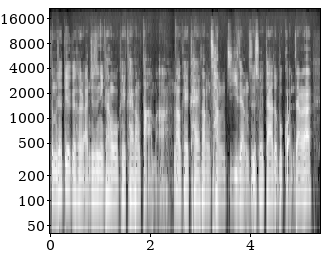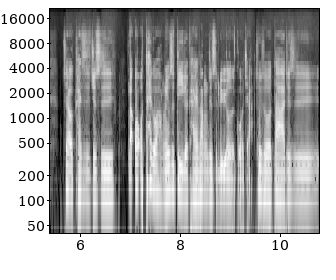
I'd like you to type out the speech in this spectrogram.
什么叫第二个荷兰？就是你看，我可以开放大麻，然后可以开放娼妓这样子，所以大家都不管这样。那最后开始就是。那哦，泰国好像又是第一个开放就是旅游的国家，所以说大家就是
